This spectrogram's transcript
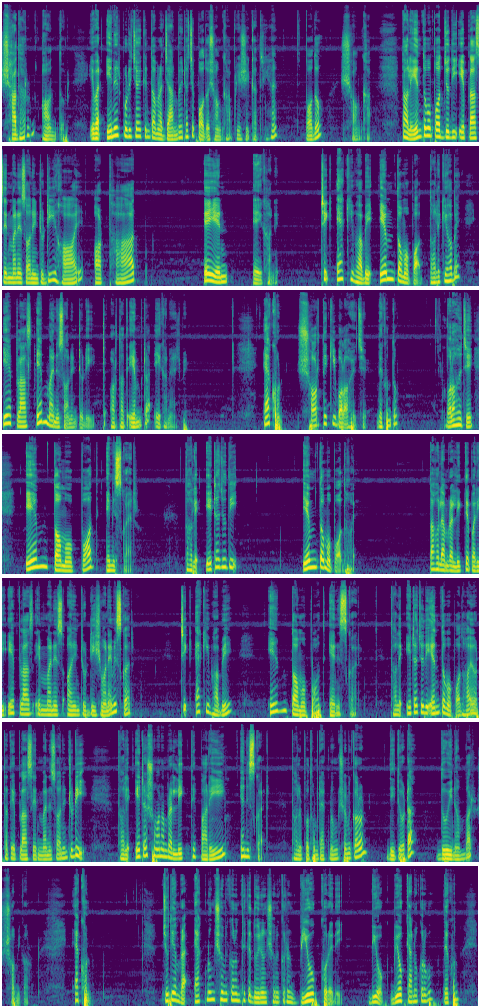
সাধারণ অন্তর। এবার এন এর পরিচয় কিন্তু আমরা জানব, এটা হচ্ছে পদ সংখ্যা প্রিয় শিক্ষার্থী হ্যাঁ? পদ সংখ্যা তাহলে এনতম পদ যদি A plus N minus one into D হয়, অর্থাৎ এই এন এইখানে। ঠিক একইভাবে এমতম পদ, তাহলে কি হবে? A plus M minus one into D অর্থাৎ এমটা এখানে আসবে। এখন শর্তে কি বলা হয়েছে? দেখুন তো, বলা হয়েছে এম তম পদ এম স্কোয়ার। তাহলে এটা যদি এম তম পদ হয়, তাহলে আমরা লিখতে পারি A plus M minus one into D সমান এম স্কোয়ার। ঠিক একইভাবে এন তম পদ এন স্কোয়ার তাহলে এটা যদি এনতম পদ হয়, অর্থাৎ A plus N minus one into D তাহলে এটার সমান আমরা লিখতে পারি এন স্কোয়ার তাহলে প্রথমটা এক নং সমীকরণ, দ্বিতীয়টা দুই নম্বর সমীকরণ। এখন, যদি আমরা এক নং সমীকরণ থেকে দুই নং সমীকরণ বিয়োগ করে দিই, বিয়োগ বিয়োগ কেন করব? দেখুন,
